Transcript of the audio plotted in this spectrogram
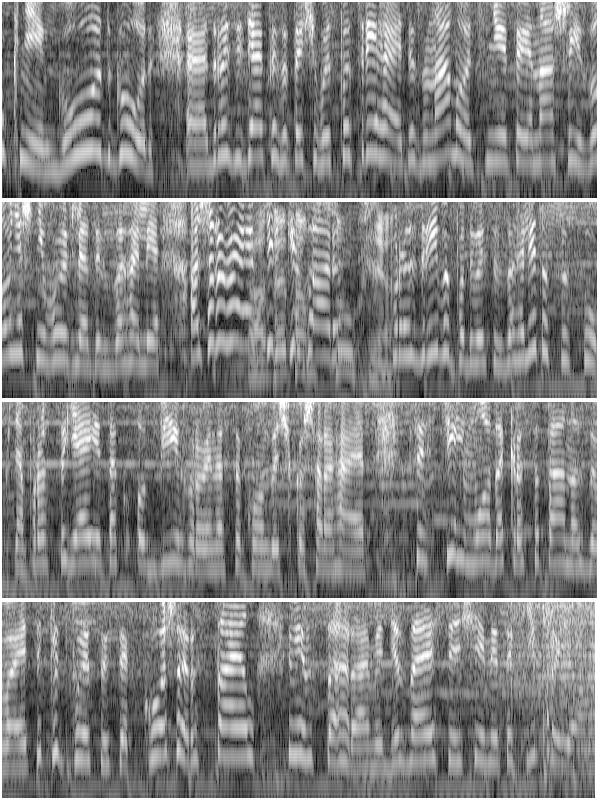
Сукні. Good, good. Е, Друзі, дякую за те, що ви спостерігаєте за нами, оцінюєте наші зовнішні вигляди взагалі. А Шарагаєв тільки зараз сукня? прозрів і подивився. Взагалі то це сукня. Просто я її так обігрую на секундочку. Шарагаєв. Це стіль, мода, красота називається. Підписуйся. Кошер стайл в інстаграмі. Дізнаєшся ще й не такі прийоми.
